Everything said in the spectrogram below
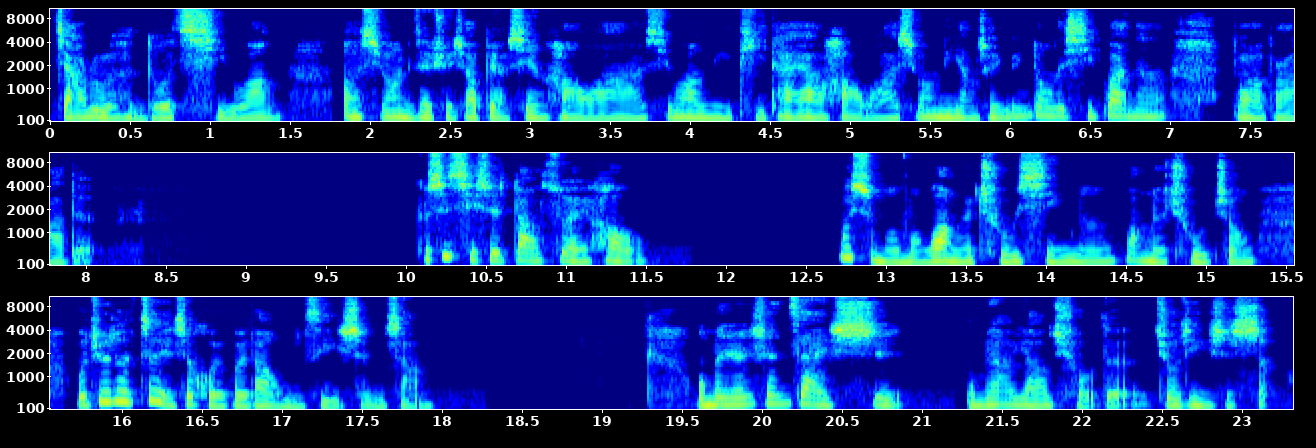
加入了很多期望。哦，希望你在学校表现好啊，希望你体态要好啊，希望你养成运动的习惯呢，巴拉巴拉的。可是其实到最后，为什么我们忘了初心呢？忘了初衷？我觉得这也是回归到我们自己身上。我们人生在世，我们要要求的究竟是什么？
